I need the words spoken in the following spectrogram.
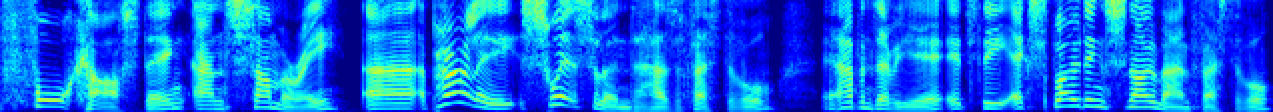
forecasting and summary, uh, apparently Switzerland has a festival. It happens every year. It's the Exploding Snowman Festival,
